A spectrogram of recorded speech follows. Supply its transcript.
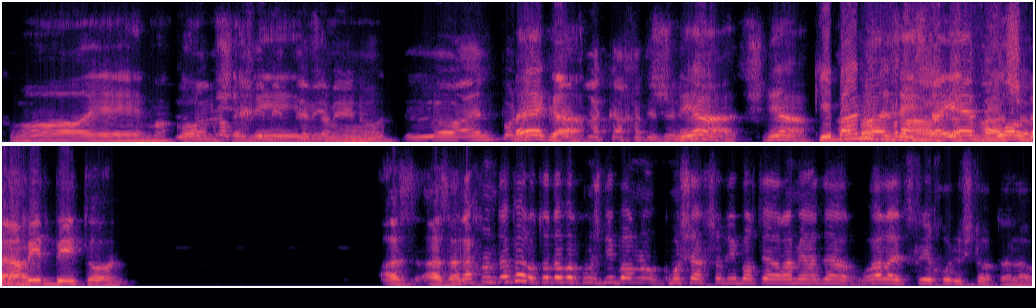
כמו אה, לא מקום לוקחים שני את זה ממנו. צמוד. לא, אין פה רגע, לקחת את זה. שנייה, שנייה. קיבלנו אבל זה כבר את יסתיים הדבש, פה אבל. בעמית ביטון. אז, אז אנחנו נדבר אותו דבר כמו שדיברנו, כמו שעכשיו דיברתי על רמי אדר, וואלה, הצליחו לשלוט עליו.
